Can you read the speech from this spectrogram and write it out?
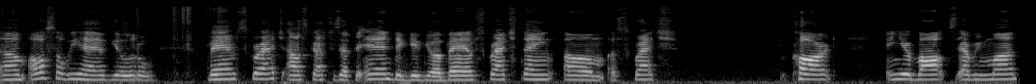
um, also we have your little BAM scratch. Our scratches at the end. They give you a BAM scratch thing, um, a scratch card in your box every month.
